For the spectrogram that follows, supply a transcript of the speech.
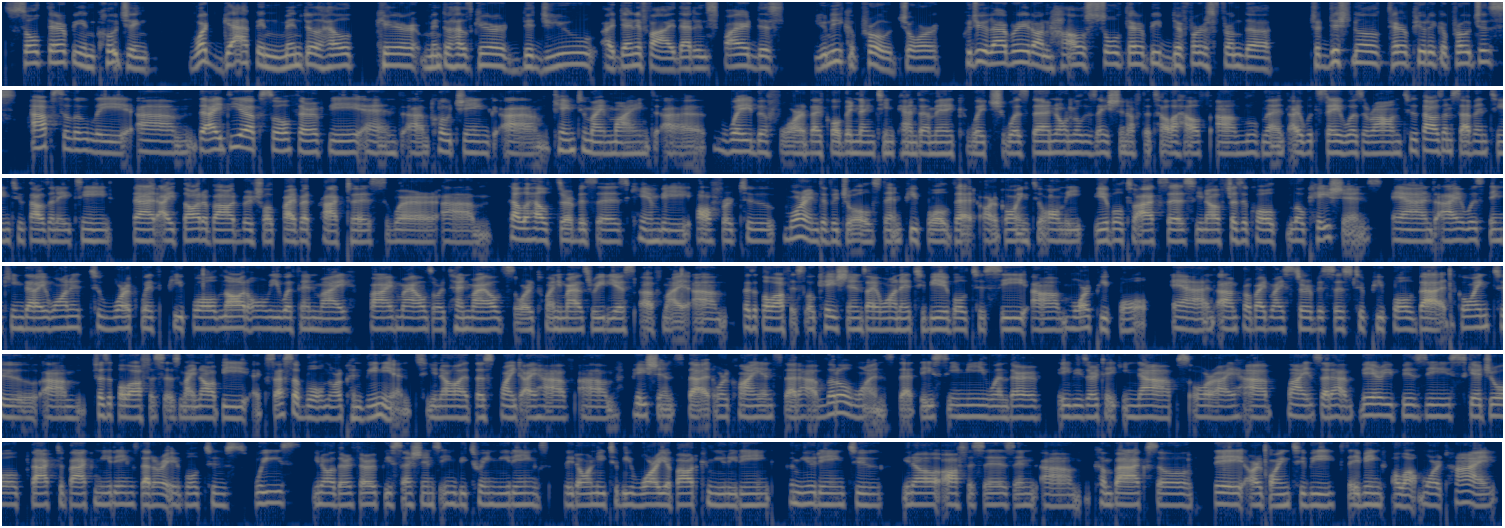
soul therapy and coaching what gap in mental health care, mental health care did you identify that inspired this unique approach? Or could you elaborate on how soul therapy differs from the traditional therapeutic approaches? Absolutely. Um, the idea of soul therapy and um, coaching um, came to my mind uh, way before the COVID 19 pandemic, which was the normalization of the telehealth um, movement. I would say was around 2017, 2018 that I thought about virtual private practice where um, telehealth services can be offered to more individuals than people that are going to only be able to access, you know, physical locations. And I was thinking that I wanted to work with people not only within my five miles or 10 miles or 20 miles radius of my um, physical office locations. I wanted to be able to see um, more people and um, provide my services to people that going to um, physical offices might not be accessible nor convenient. You know, at this point, I have um, patients that or clients that have little ones that they see me when their babies are taking naps, or I have clients that have very busy scheduled back to back meetings that are able to squeeze, you know, their therapy sessions in between meetings. They don't need to be worried about commuting, commuting to you know, offices and um, come back. So they are going to be saving a lot more time.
